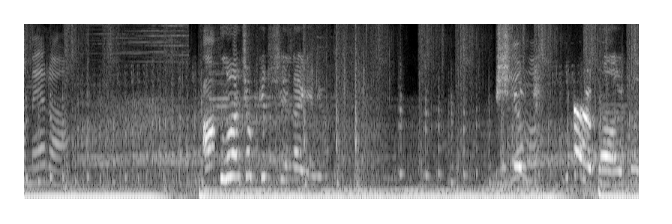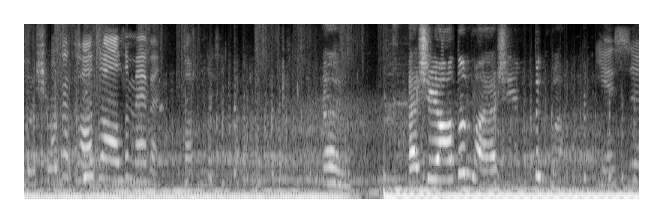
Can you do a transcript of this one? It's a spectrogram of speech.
Amera. Aklıma çok kötü şeyler geliyor. Bir şey Geliyor mu? Merhaba arkadaşım. Kanka kağıdı aldım he ben. Farkındaysan. Evet. Her şeyi aldın mı? Her şeyi yaptık mı? Yes sir.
